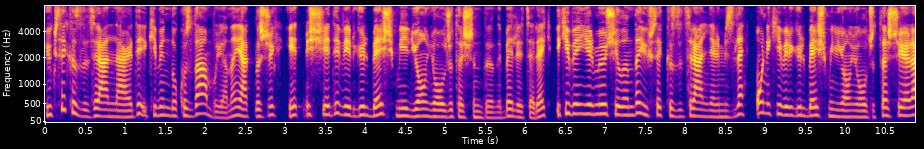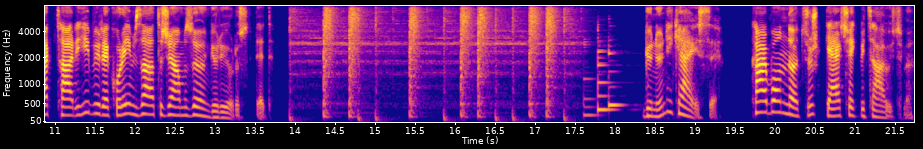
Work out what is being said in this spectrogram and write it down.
yüksek hızlı trenlerde 2009'dan bu yana yaklaşık 77,5 milyon yolcu taşındığını belirterek 2023 yılında yüksek hızlı trenlerimizle 12,5 milyon yolcu taşıyarak tarihi bir rekora imza atacağımızı öngörüyoruz, dedi. Günün hikayesi. Karbon nötr gerçek bir taahhüt mü?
